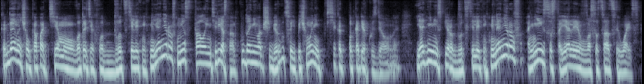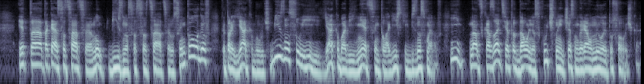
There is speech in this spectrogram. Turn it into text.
Когда я начал копать тему вот этих вот 20-летних миллионеров, мне стало интересно, откуда они вообще берутся и почему они все как под копирку сделаны. И одними из первых 20-летних миллионеров они состояли в ассоциации WISE. Это такая ассоциация, ну, бизнес-ассоциация у саентологов, которая якобы учит бизнесу и якобы объединяет саентологических бизнесменов. И, надо сказать, это довольно скучная и, честно говоря, унылая тусовочка.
